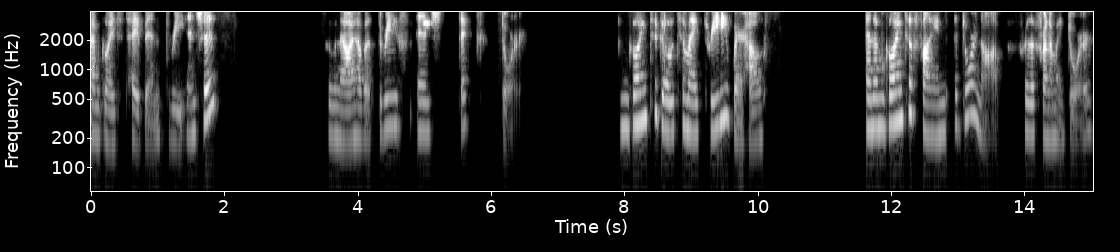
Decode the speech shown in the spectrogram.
I'm going to type in three inches. So now I have a three inch thick door. I'm going to go to my 3D warehouse and I'm going to find a doorknob for the front of my door.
